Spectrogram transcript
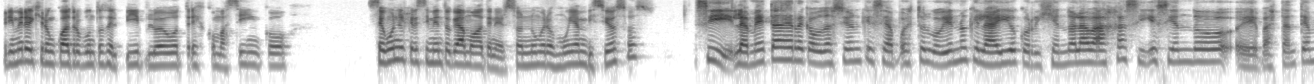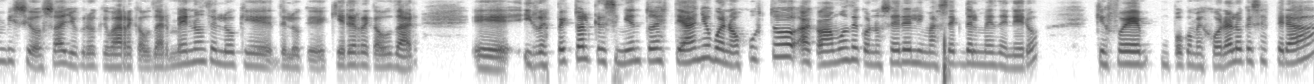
primero dijeron 4 puntos del PIB, luego 3,5, según el crecimiento que vamos a tener? ¿Son números muy ambiciosos? Sí, la meta de recaudación que se ha puesto el gobierno, que la ha ido corrigiendo a la baja, sigue siendo eh, bastante ambiciosa. Yo creo que va a recaudar menos de lo que, de lo que quiere recaudar. Eh, y respecto al crecimiento de este año, bueno, justo acabamos de conocer el IMASEC del mes de enero, que fue un poco mejor a lo que se esperaba.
